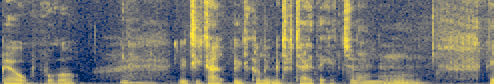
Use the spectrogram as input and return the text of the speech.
배가 고프고 네. 일찍 자, 일찍 그러면 일찍 자야 되겠죠. 네 네. 그러니까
